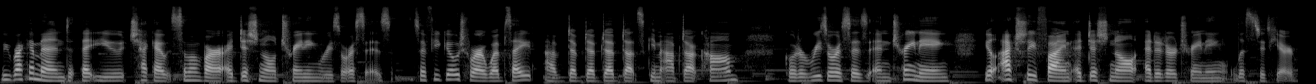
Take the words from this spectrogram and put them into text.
We recommend that you check out some of our additional training resources. So if you go to our website of www.schemaapp.com, go to resources and training, you'll actually find additional editor training listed here.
